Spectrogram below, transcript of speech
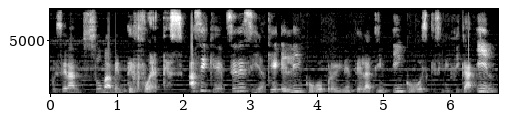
pues eran sumamente fuertes. Así que se decía que el incubo, proveniente del latín incubus, que significa in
